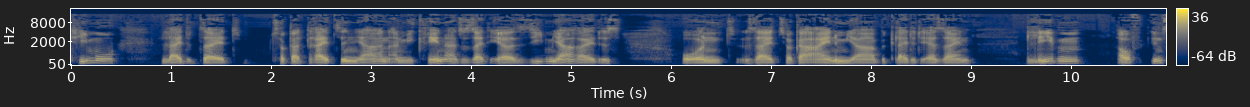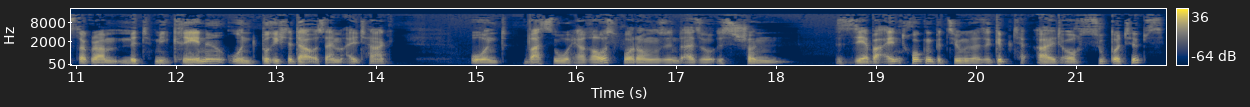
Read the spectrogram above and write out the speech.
Timo leidet seit circa 13 Jahren an Migräne, also seit er sieben Jahre alt ist. Und seit circa einem Jahr begleitet er sein Leben auf Instagram mit Migräne und berichtet da aus seinem Alltag und was so Herausforderungen sind. Also ist schon sehr beeindruckend, beziehungsweise gibt halt auch super Tipps.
